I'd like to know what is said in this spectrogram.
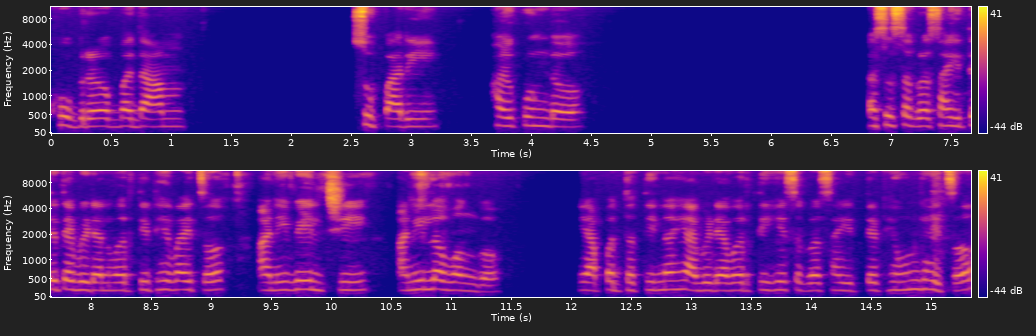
खोबरं बदाम सुपारी हळकुंड असं सगळं साहित्य त्या विड्यांवरती ठेवायचं आणि वेलची आणि लवंग या पद्धतीनं ह्या विड्यावरती हे सगळं साहित्य ठेवून घ्यायचं.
